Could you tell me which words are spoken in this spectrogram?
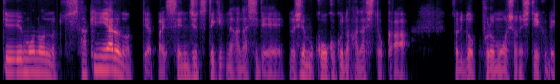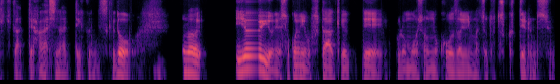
ていうものの先にやるのってやっぱり戦術的な話で、どうしても広告の話とか、それどうプロモーションしていくべきかって話になっていくんですけど、そのいよいよね、そこにも蓋開けて、プロモーションの講座を今ちょっと作ってるんですよ。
